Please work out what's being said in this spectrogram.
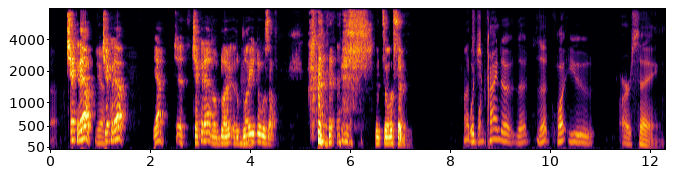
Uh, check it out. Yeah. Check it out. Yeah, check it out. It'll blow it'll blow mm-hmm. your doors off. it's awesome. Well, Which wonderful. kind of that that what you are saying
